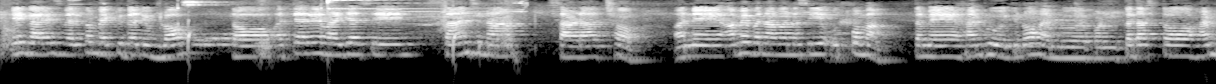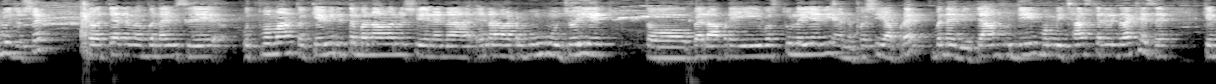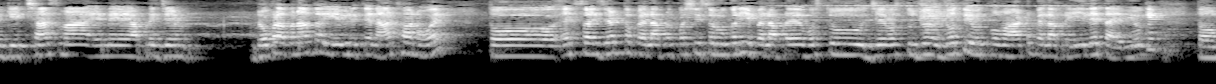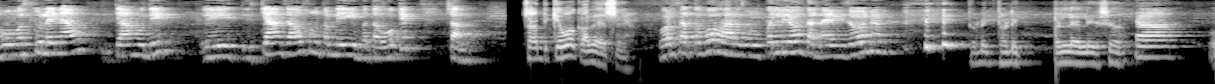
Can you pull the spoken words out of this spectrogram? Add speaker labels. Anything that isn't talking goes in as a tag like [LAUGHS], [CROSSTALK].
Speaker 1: Hey guys welcome back to the new blog તો અત્યારે વાગ્યા છે સાંજના સાડા છ. અને અમે બનાવવાના છીએ ઉત્પમા તમે સાંભળ્યું હોય કે ન સાંભળ્યું હોય, પણ કદાચ તો સાંભળ્યું જ હશે. તો અત્યારે અમે બનાવી છે ઉત્પમા તો કેવી રીતે બનાવવાનું છે એના એના માટે હું હું જોઈએ. તો પહેલા આપણે એ વસ્તુ લઈ આવી અને પછી આપણે બનાવીએ. ત્યાં સુધી મમ્મી છાશ કરીને રાખે છે. કેમ કે છાશમાં એને આપણે જેમ ઢોકળા બનાવતા હોય, એવી રીતે એને આથવાનું હોય. તો એક્સ વાય ઝેડ તો પહેલા આપણે પછી શરૂ કરીએ. પહેલા આપણે વસ્તુ જે વસ્તુ જોતી હોય ઉપમા હાટું પહેલા આપણે એ લેતા આવીએ ઓકે? તો હું વસ્તુ લઈને આવું. ત્યાં સુધી એ ક્યાં જાઉં છું તમને એ બતાવું ઓકે? ચાલો.
Speaker 2: વરસાદ કેવો આવે છે
Speaker 1: વરસાદ તો બહુ સારો છે. પલ્લી હોતા ને આવી જાઓ ને
Speaker 2: થોડીક થોડીક પલ્લેલી છે.
Speaker 1: હા.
